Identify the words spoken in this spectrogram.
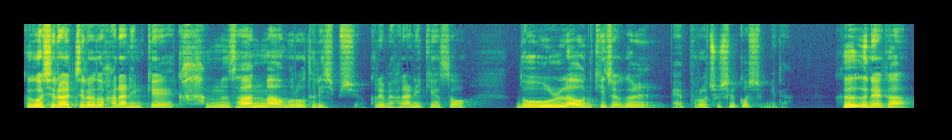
그것이라 할지라도 하나님께 감사한 마음으로 드리십시오. 그러면 하나님께서 놀라운 기적을 베풀어 주실 것입니다. 그 은혜가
